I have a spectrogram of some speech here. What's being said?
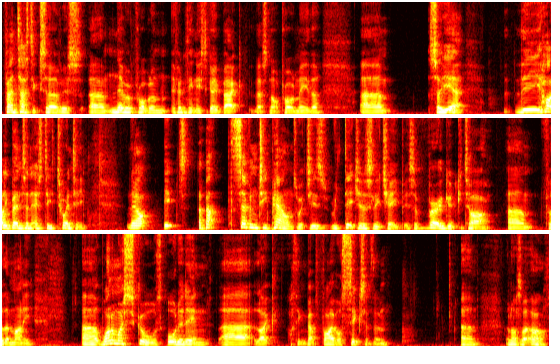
Fantastic service, um, never a problem. If anything needs to go back, that's not a problem either. Um, so yeah, the Harley Benton ST20. Now it's about seventy pounds, which is ridiculously cheap. It's a very good guitar um, for the money. Uh, one of my schools ordered in uh, like I think about five or six of them, um, and I was like, oh,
